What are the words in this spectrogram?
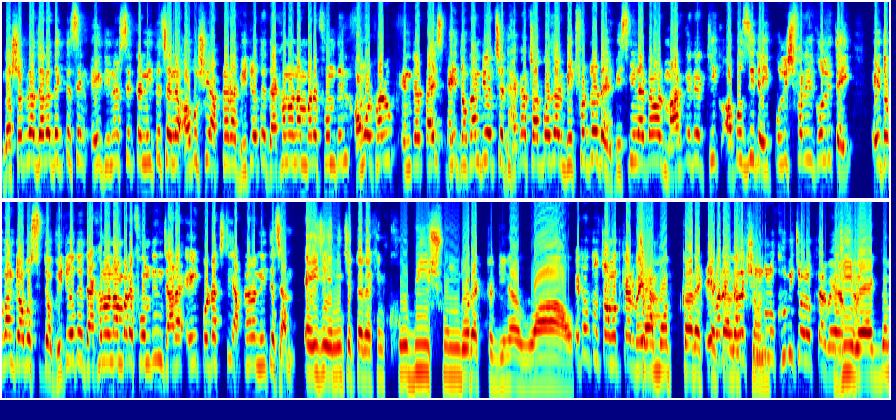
দর্শকরা, যারা দেখতেছেন এই ডিনার সেটটা নিতে চাইলে অবশ্যই আপনারা ভিডিওতে দেখানো নাম্বারে ফোন দিন। অমর ফারুক এন্টারপ্রাইজ এই দোকানটি হচ্ছে ঢাকা চকবাজার বিটফোর্ড রোডের বিসমিলা টাওয়ার মার্কেটের ঠিক অপোজিটেই পুলিশ ফাঁড়ির গলিতেই এই দোকানটি অবস্থিত। ভিডিওতে দেখানো নাম্বারে ফোন দিন যারা এই প্রোডাক্টটি আপনারা নিতে চান। এই যে নিচেরটা দেখেন খুবই সুন্দর একটা ডিনার ওয়াও এটা তো চমৎকার ভাইয়া। চমৎকার একটা কালেকশনগুলো খুবই চমৎকার ভাইয়া। জি ভাই একদম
